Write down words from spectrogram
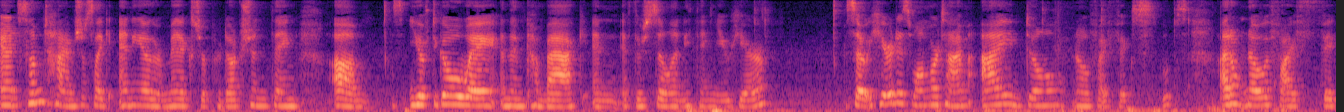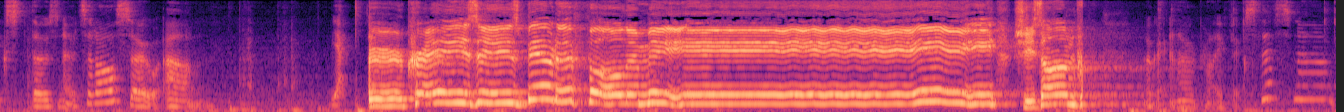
And sometimes just like any other mix or production thing, um, you have to go away and then come back and if there's still anything you hear, So here it is one more time. I don't know if I fixed, oops, I don't know if I fixed those notes at all. So, um, yeah. Her crazy's beautiful to me. She's on. Okay, and I would probably fix this note.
